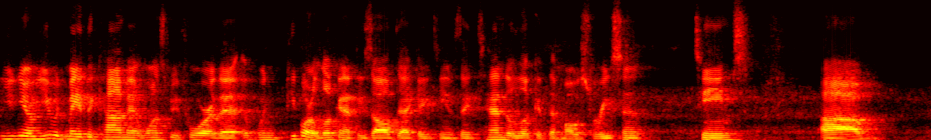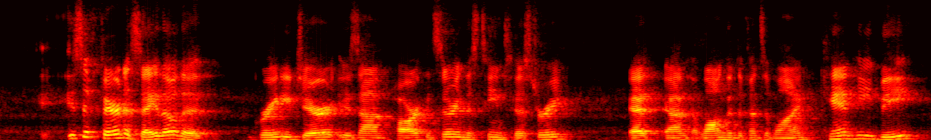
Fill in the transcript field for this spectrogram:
you know, you had made the comment once before that when people are looking at these all-decade teams, they tend to look at the most recent teams. Um, is it fair to say though that Grady Jarrett is on par, considering this team's history, at, at along the defensive line? Can he be,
